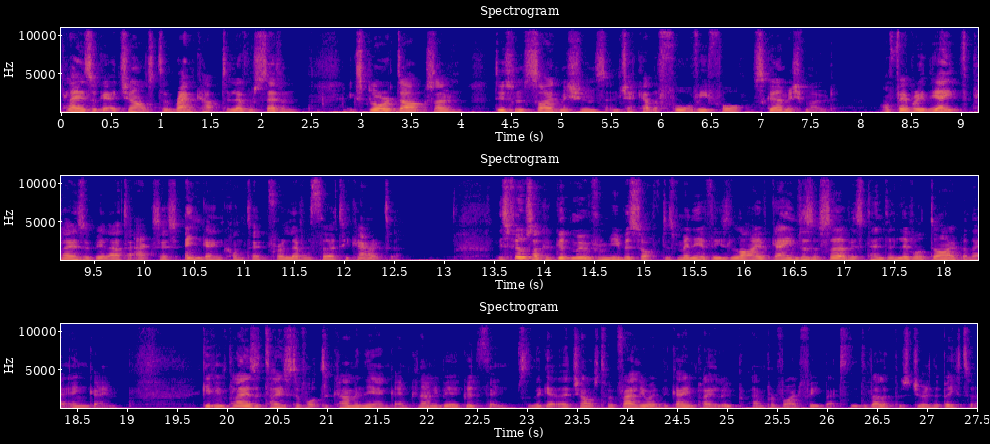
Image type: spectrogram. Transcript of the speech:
Players will get a chance to rank up to level 7, explore a dark zone, do some side missions, and check out the 4v4 skirmish mode. On February the 8th, players will be allowed to access endgame content for a level 30 character. This feels like a good move from Ubisoft as many of these live games as a service tend to live or die by their endgame. Giving players a taste of what to come in the endgame can only be a good thing, so they get their chance to evaluate the gameplay loop and provide feedback to the developers during the beta.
